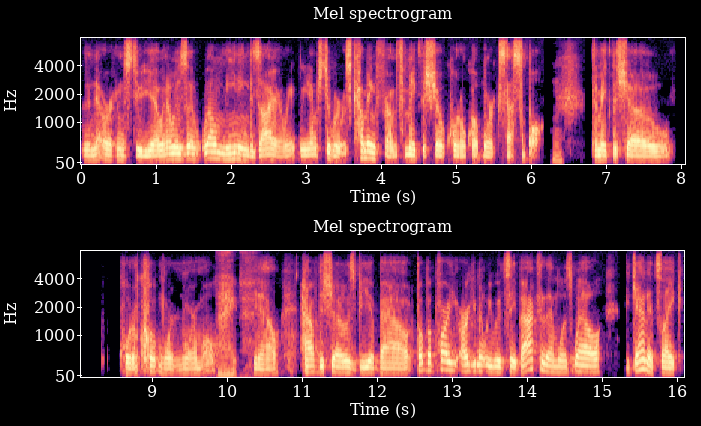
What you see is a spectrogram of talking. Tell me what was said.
the network and the studio, and it was a well-meaning desire. We, we understood where it was coming from to make the show "quote unquote" more accessible, mm. to make the show "quote unquote" more normal. Right. You know, have the shows be about. But but part of the argument we would say back to them was, well, again, it's like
